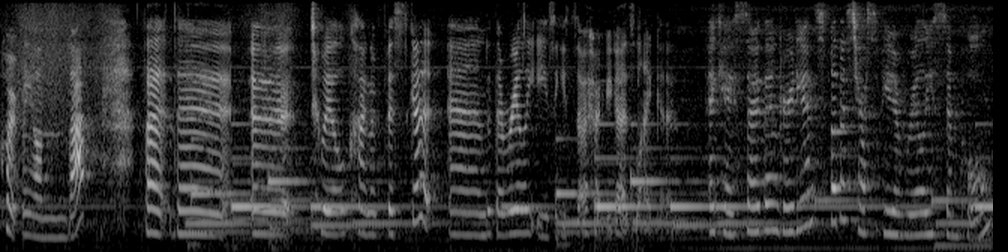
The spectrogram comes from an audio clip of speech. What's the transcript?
quote me on that. But they're a tuile kind of biscuit and they're really easy, so I hope you guys like it. Okay, so the ingredients for this recipe are really simple.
